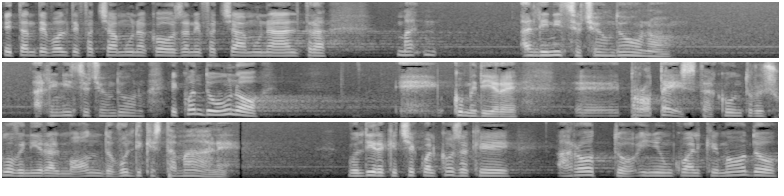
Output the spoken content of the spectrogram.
E tante volte facciamo una cosa, ne facciamo un'altra, ma all'inizio c'è un dono, all'inizio c'è un dono. E quando uno, eh, come dire, eh, protesta contro il suo venire al mondo, vuol dire che sta male, vuol dire che c'è qualcosa che ha rotto in un qualche modo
